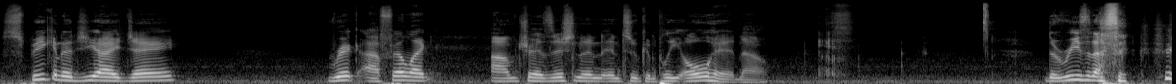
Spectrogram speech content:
Speaking of GI Jane, Rick, I feel like I'm transitioning into complete old head now. The reason I say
